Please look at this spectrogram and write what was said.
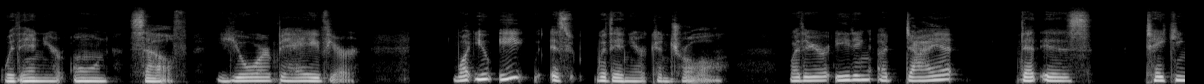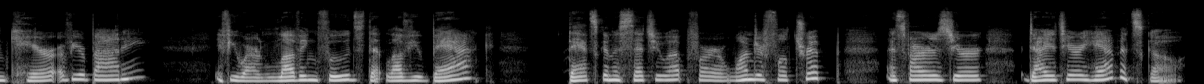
within your own self, your behavior. What you eat is within your control. Whether you're eating a diet that is taking care of your body If you are loving foods that love you back, that's going to set you up for a wonderful trip as far as your dietary habits go.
